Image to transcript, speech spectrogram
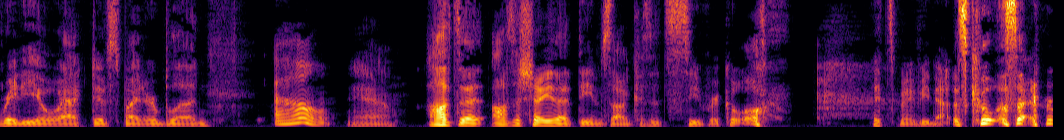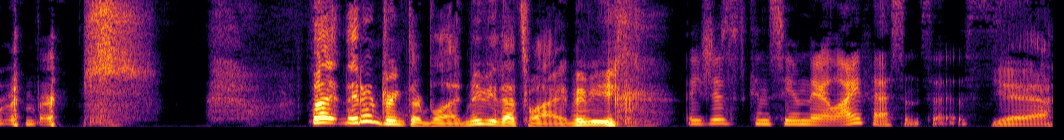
radioactive spider blood. Oh. Yeah. I'll have to I'll have to show you that theme song cuz it's super cool. it's maybe not as cool as I remember. But they don't drink their blood. Maybe that's why. Maybe They just consume their life essences. Yeah.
